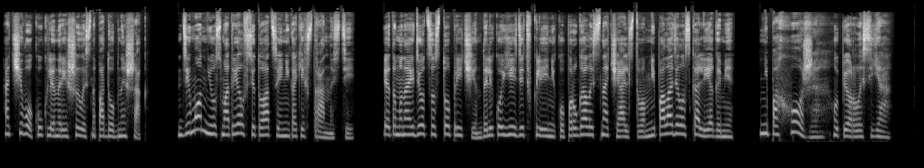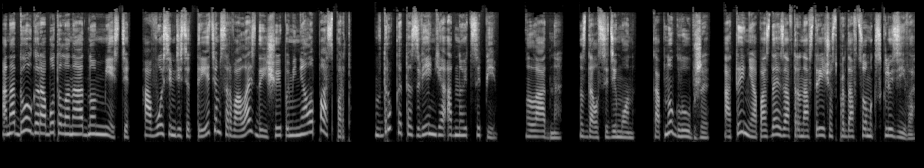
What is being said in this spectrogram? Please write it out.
Отчего Куклина решилась на подобный шаг? Димон не усмотрел в ситуации никаких странностей. Этому найдется сто причин. Далеко ездить в клинику, поругалась с начальством, не поладила с коллегами. «Не похоже», — уперлась я. Она долго работала на одном месте, а в 83-м сорвалась, да еще и поменяла паспорт. Вдруг это звенья одной цепи. «Ладно», — сдался Димон, — «копну глубже, а ты не опоздай завтра на встречу с продавцом эксклюзива».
